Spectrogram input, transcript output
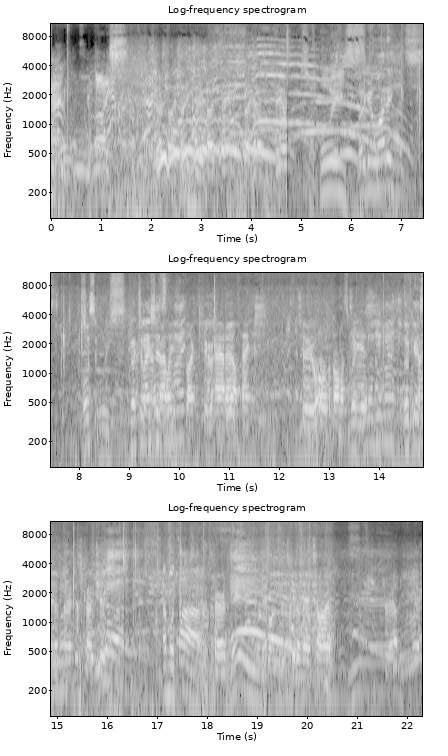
Congratulations to both teams. They head off the field. Boys! Way to go, Whitey! Awesome. Boys. Congratulations, I'd like to add our thanks to all the volunteers, Lucas. trainers, managers, coaches, Amota. parents, Hey! everyone that's given their time throughout the year.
